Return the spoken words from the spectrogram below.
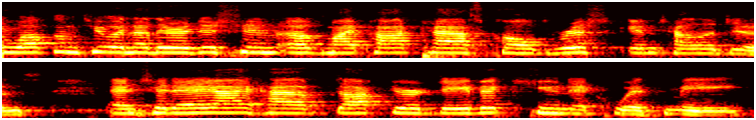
Welcome to another edition of my podcast called Risk Intelligence. And today I have Dr. David Kunick with me.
